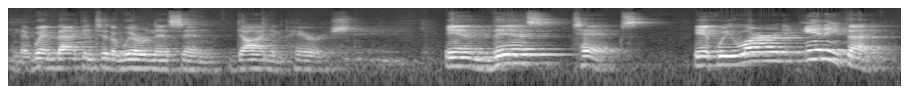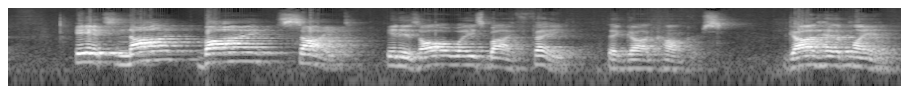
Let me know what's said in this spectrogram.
And they went back into the wilderness and died and perished. In this text, if we learn anything, it's not by sight, it is always by faith that God conquers. God had a plan,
